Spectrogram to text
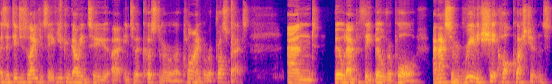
as a digital agency, if you can go into uh, into a customer or a client or a prospect and build empathy, build rapport, and ask some really shit hot questions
